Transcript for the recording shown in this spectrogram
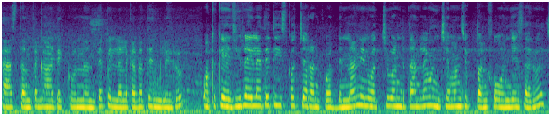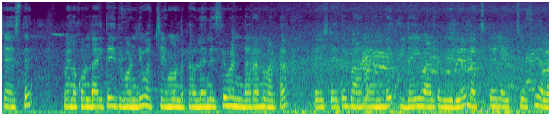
కాస్తంత ఘాటు ఎక్కువ ఉందంతే పిల్లలు కదా తినలేరు. ఒక కేజీ రైలు అయితే తీసుకొచ్చారంట పొద్దున్న. నేను వచ్చి వండుతానులే ఉంచేమని చెప్పాను. ఫోన్ చేశారు. చేస్తే వినకుండా అయితే ఇదిగోండి వచ్చేమి వండుతావులే అనేసి వండారనమాట టేస్ట్ అయితే బాగానే ఉంది. ఇదే వాళ్ళ వీడియో. నచ్చితే లైక్ చేసి ఎలా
